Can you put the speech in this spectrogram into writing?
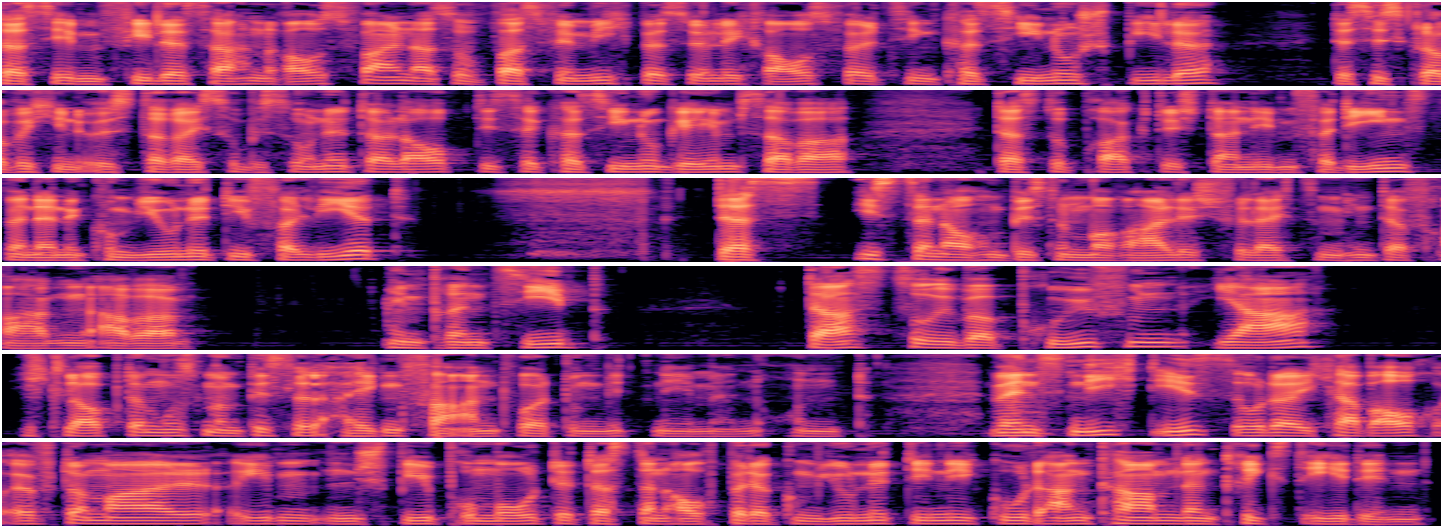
dass eben viele Sachen rausfallen. Also was für mich persönlich rausfällt, sind Casino-Spiele. Das ist, glaube ich, in Österreich sowieso nicht erlaubt, diese Casino-Games, aber dass du praktisch dann eben verdienst, wenn deine Community verliert. Das ist dann auch ein bisschen moralisch vielleicht zum Hinterfragen, aber im Prinzip das zu überprüfen, ja, ich glaube, da muss man ein bisschen Eigenverantwortung mitnehmen. Und wenn es nicht ist, oder ich habe auch öfter mal eben ein Spiel promotet, das dann auch bei der Community nicht gut ankam, dann kriegst eh den,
